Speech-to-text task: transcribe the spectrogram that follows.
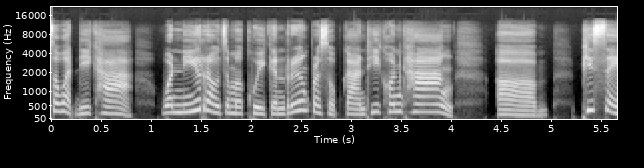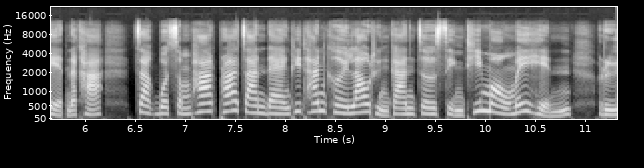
สวัสดีค่ะ วันนี้เราจะมาคุยกันเรื่องประสบการณ์ที่ค่อนข้างพิเศษนะคะ จากบทสัมภาษณ์พระอาจารย์แดงที่ท่านเคยเล่าถึงการเจอสิ่งที่มองไม่เห็น หรือ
